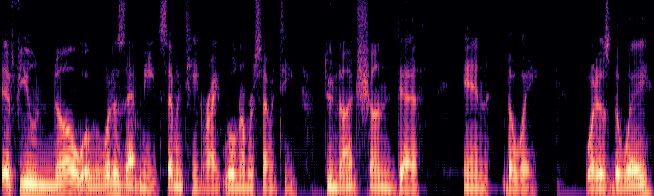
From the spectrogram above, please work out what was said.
If you know, what does that mean? 17, right? Rule number 17. Do not shun death in the way. What is the way?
